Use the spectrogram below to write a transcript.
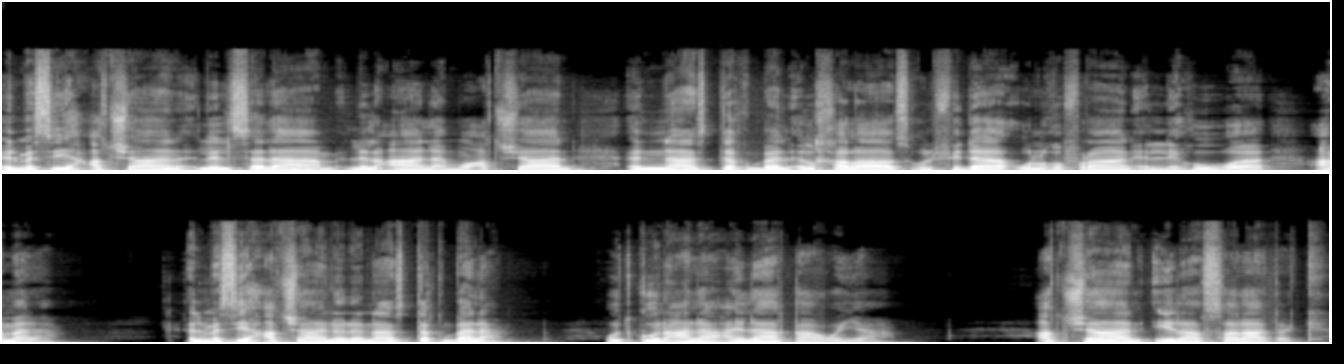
المسيح عطشان للسلام للعالم وعطشان الناس تقبل الخلاص والفداء والغفران اللي هو عمله. المسيح عطشان إن الناس تقبله وتكون على علاقة وياه. عطشان إلى صلاتك.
